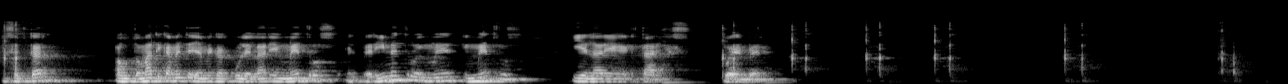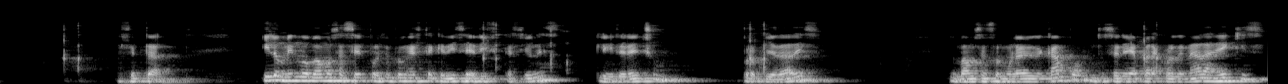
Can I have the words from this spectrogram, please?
aceptar, automáticamente ya me calcula el área en metros, el perímetro en, metros y el área en hectáreas. Pueden ver. Aceptar. Y lo mismo vamos a hacer, por ejemplo, en este que dice edificaciones, clic derecho, propiedades, vamos en formulario de campo, entonces sería para coordenada X,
